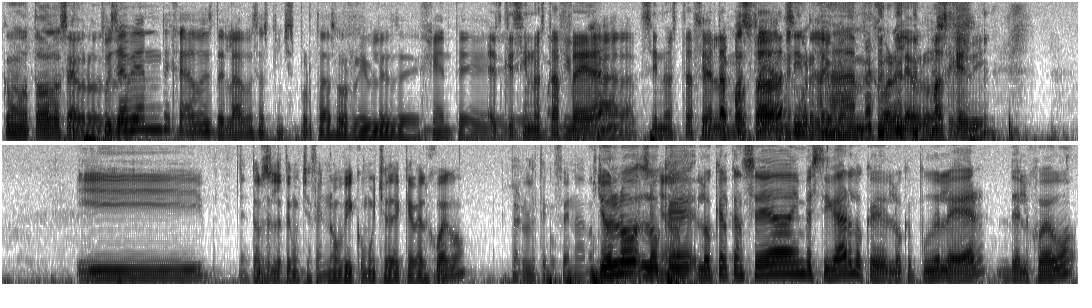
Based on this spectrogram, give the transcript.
Como todos los euros. Pues ya habían dejado desde lado esas pinches portadas horribles de gente Es que si no está fea, si no está fea la fea, portada, Sí, mejor el ajá, euro. mejor el euro. más sí. heavy. Y entonces le tengo mucha fe. No ubico mucho de qué va el juego, pero le tengo fe nada más. Yo lo, lo que lo que alcancé a investigar, lo que lo que pude leer del juego,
